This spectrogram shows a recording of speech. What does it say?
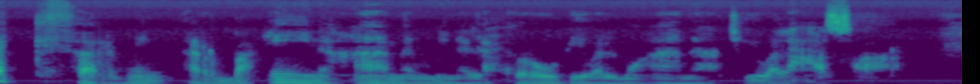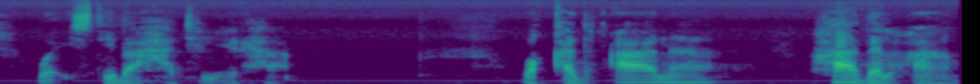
أكثر من أربعين عاما من الحروب والمعاناة والحصار واستباحة الإرهاب. وقد عانى هذا العام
